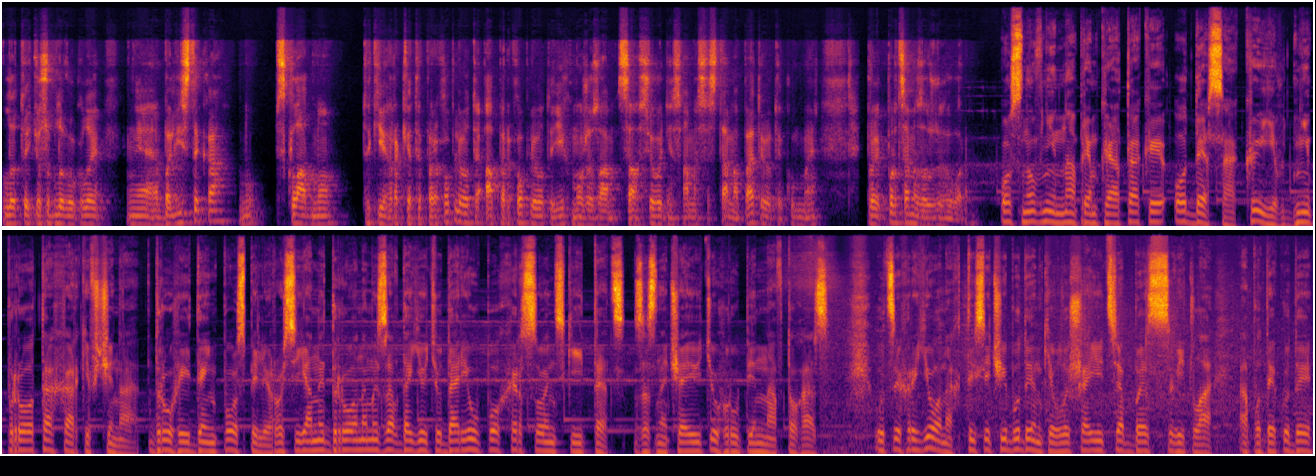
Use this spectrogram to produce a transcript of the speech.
летить, особливо коли е, балістика. Ну складно такі ракети перехоплювати, а перехоплювати їх може за, за сьогодні саме система Петріот, яку ми про, про це ми завжди говоримо. Основні напрямки атаки Одеса, Київ, Дніпро та Харківщина. Другий день поспіль росіяни дронами завдають ударів по Херсонській ТЕЦ, зазначають у групі Нафтогаз. У цих регіонах тисячі будинків лишаються без світла, а подекуди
